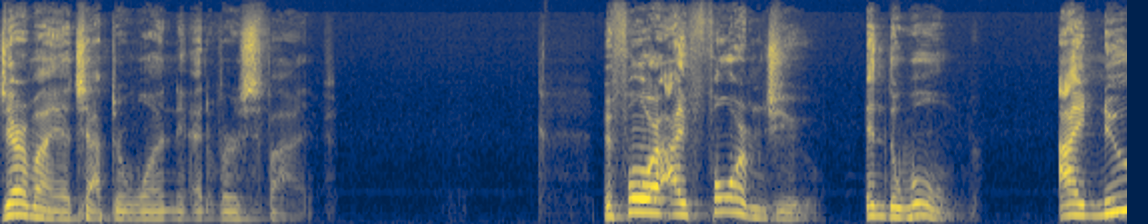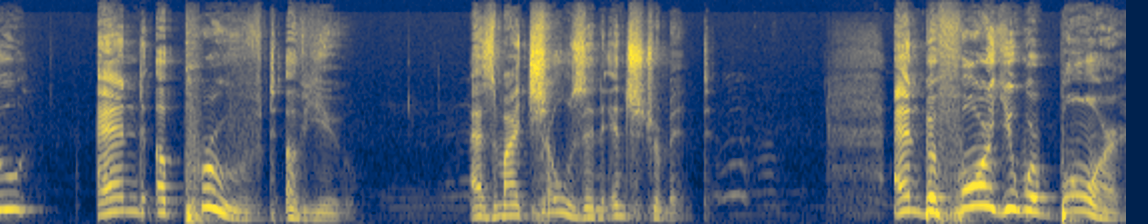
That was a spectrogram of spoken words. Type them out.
Jeremiah chapter 1 at verse 5. Before I formed you in the womb, I knew and approved of you as my chosen instrument. And before you were born,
